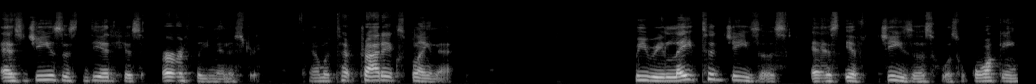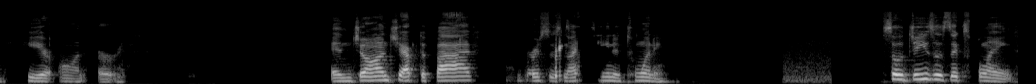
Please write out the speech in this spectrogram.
as Jesus did his earthly ministry. I'm going to try to explain that. We relate to Jesus as if Jesus was walking here on earth. In John chapter 5, verses 19 and 20. So Jesus explained.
